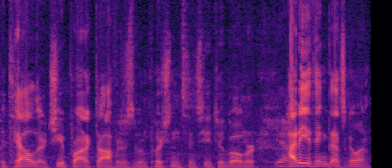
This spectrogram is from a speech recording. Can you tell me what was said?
Patel, their chief product officer, has been pushing since you took over. Yeah. How do you think that's going?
